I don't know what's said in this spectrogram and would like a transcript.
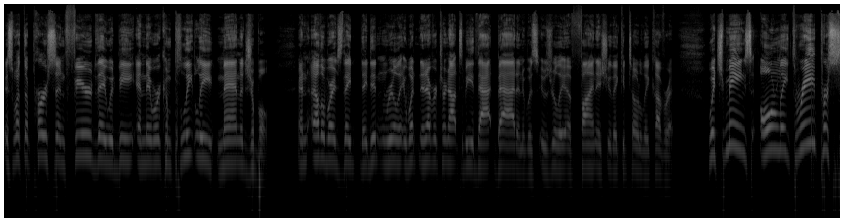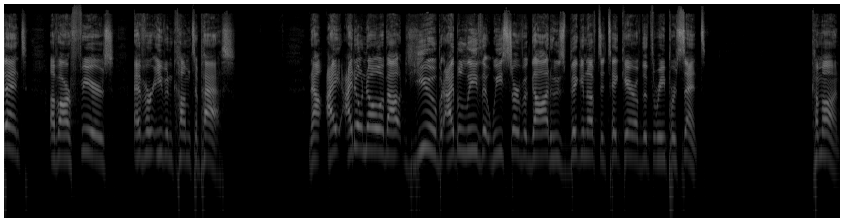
as what the person feared they would be, and they were completely manageable. In other words, they, they didn't really, it, it never turned out to be that bad, and it was, it was really a fine issue. They could totally cover it. Which means only 3% of our fears ever even come to pass. Now, I, I don't know about you, but I believe that we serve a God who's big enough to take care of the 3%. Come on.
